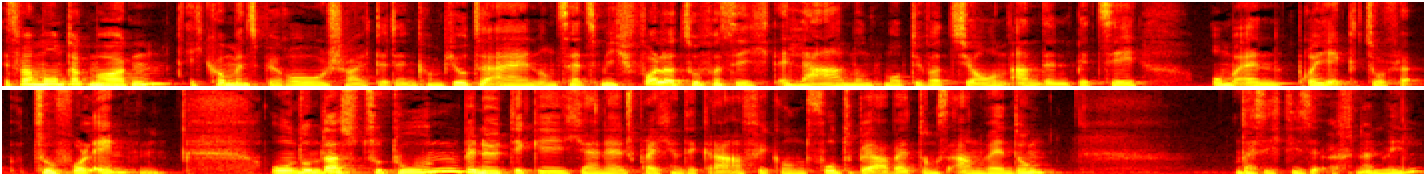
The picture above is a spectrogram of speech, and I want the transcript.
Es war Montagmorgen, ich komme ins Büro, schalte den Computer ein und setze mich voller Zuversicht, Elan und Motivation an den PC, um ein Projekt zu, zu vollenden. Und um das zu tun, benötige ich eine entsprechende Grafik- und Fotobearbeitungsanwendung. Und als ich diese öffnen will,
